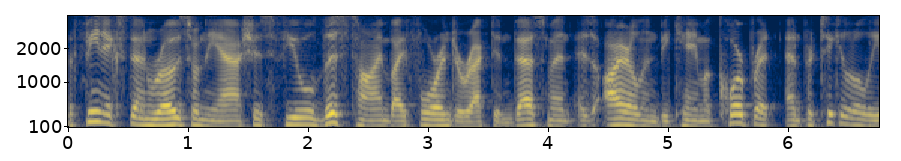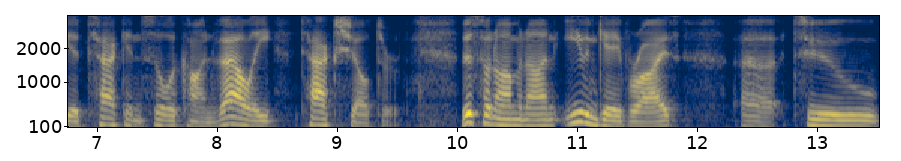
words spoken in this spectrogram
The phoenix then rose from the ashes, fueled this time by foreign direct investment, as Ireland became a corporate and particularly a tech and Silicon Valley tax shelter. This phenomenon even gave rise uh, to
